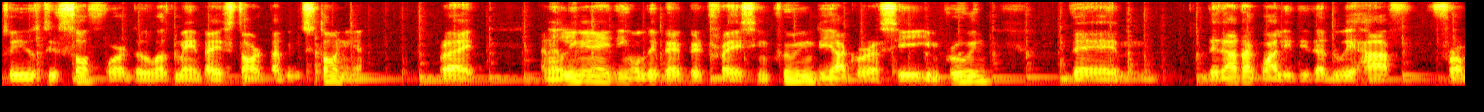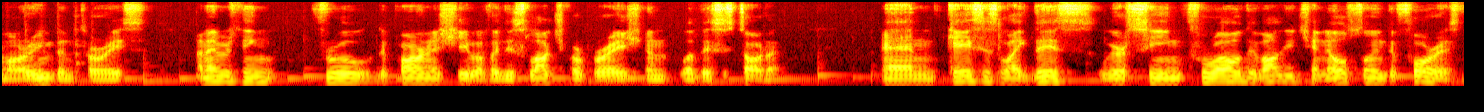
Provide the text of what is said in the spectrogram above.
to use this software that was made by a startup in Estonia, right? And eliminating all the paper trace, improving the accuracy, improving the the data quality that we have from our inventories, and everything through the partnership of a large corporation with this startup. And cases like this we are seeing throughout the value chain, also in the forest,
